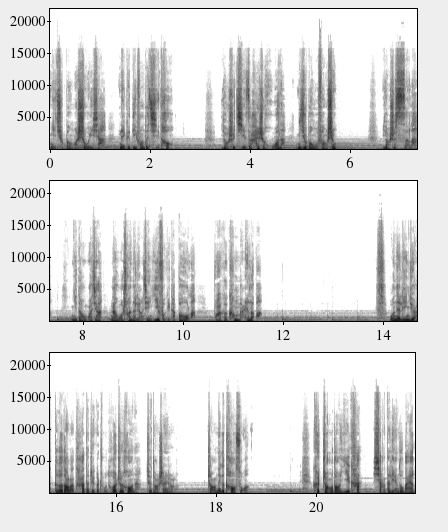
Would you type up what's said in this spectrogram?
你去帮我收一下那个地方的几套，要是几子还是活的，你就帮我放生；要是死了，你到我家拿我穿的两件衣服给他包了，挖个坑埋了吧。”我那邻居啊，得到了他的这个嘱托之后呢，就到山上了，找那个套索。可找到一看，吓得脸都白了。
